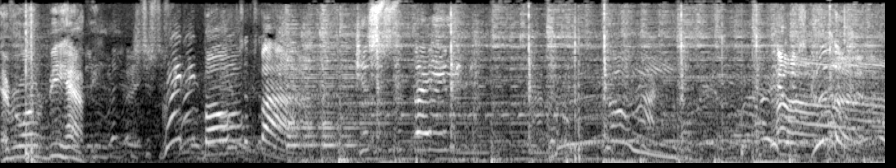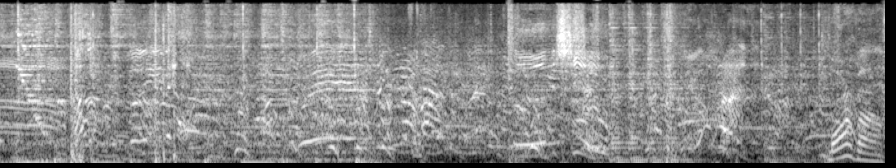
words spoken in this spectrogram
everyone would be happy. Great balls fire. Kisses, baby. It was good. More balls.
